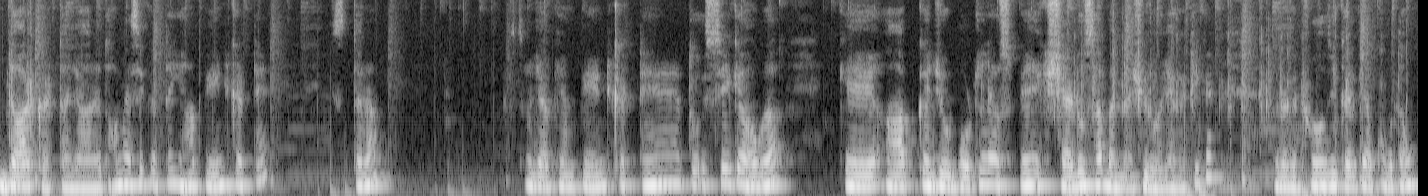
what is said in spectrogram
डार्क करता जा रहा है तो हम ऐसे करते हैं, यहाँ पेंट करते हैं, इस तरह इस तरह जाके हम पेंट करते हैं तो इससे क्या होगा कि आपका जो बोतल है, उस पर एक शेडो सा बनना शुरू हो जाएगा, ठीक है? तो मैं कंट्रोल ही करके आपको बताऊँ,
